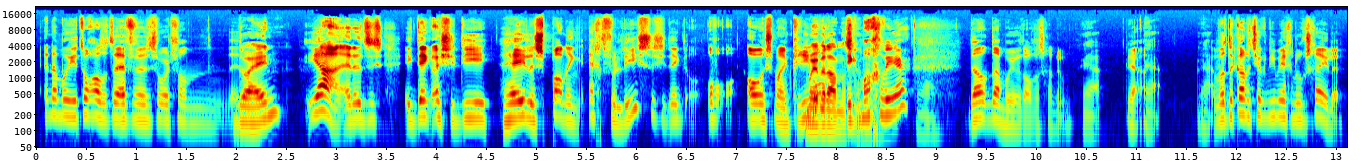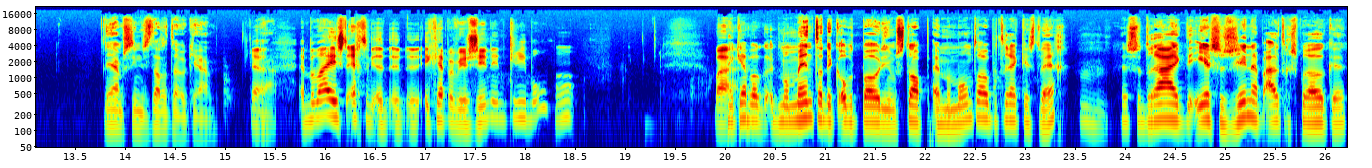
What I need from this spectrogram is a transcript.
En dan moet je toch altijd even een soort van... eh, Doorheen. Ja, en het is, ik denk als je die hele spanning echt verliest, als je denkt, of al is maar een kriebel, ik mag doen. weer, Ja. dan, dan moet je wat anders gaan doen. Ja. ja. Ja. Ja. Want dan kan het je ook niet meer genoeg schelen. ja, misschien is dat het ook, ja. Ja. Ja. En bij mij is het echt een, een, een- een- ik heb er weer zin in, kriebel. Maar, Ik heb ook het moment dat ik op het podium stap en mijn mond open trek, is het weg. Hmm. Dus zodra ik de eerste zin heb uitgesproken,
